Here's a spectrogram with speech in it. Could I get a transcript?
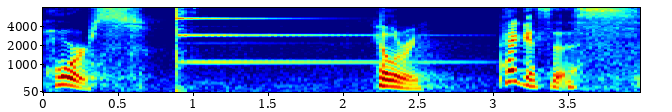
horse. Hillary. Pegasus.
